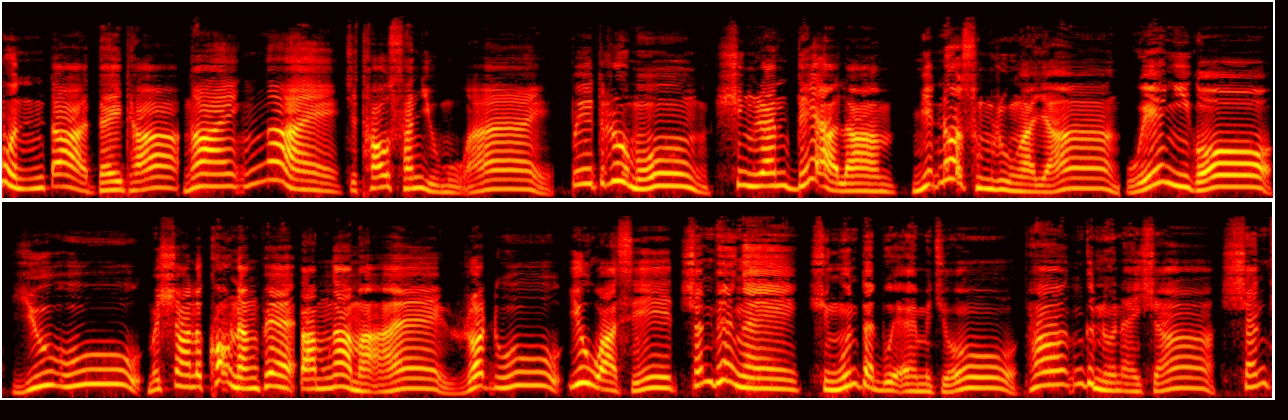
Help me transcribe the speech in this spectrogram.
มุนตาไดทาง่ายง่ายจะเท่าสันอยู่มูไอเปตรูมุงชิงรันเดอาลามมิดนอสมรูงายังเวญีก็ยูอูมชาละข้องนางเพตามง่ามาไอรถอูยูวาสิฉันเพ่ไงชิงวนตัดบุไอมจ่อพังกนุนไอชาฉันเท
